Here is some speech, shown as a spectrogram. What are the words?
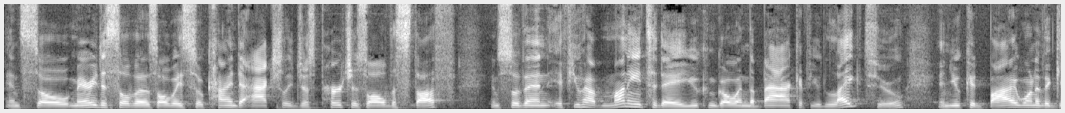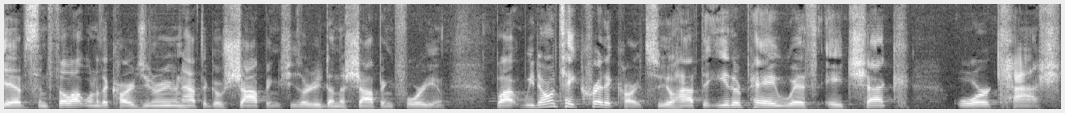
And so Mary De Silva is always so kind to actually just purchase all the stuff and so then, if you have money today, you can go in the back if you'd like to, and you could buy one of the gifts and fill out one of the cards. You don't even have to go shopping. She's already done the shopping for you. But we don't take credit cards, so you'll have to either pay with a check or cash.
